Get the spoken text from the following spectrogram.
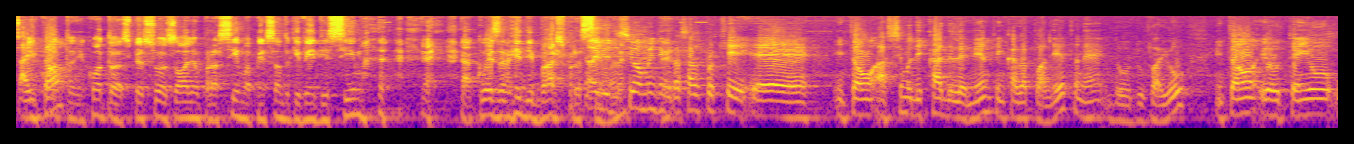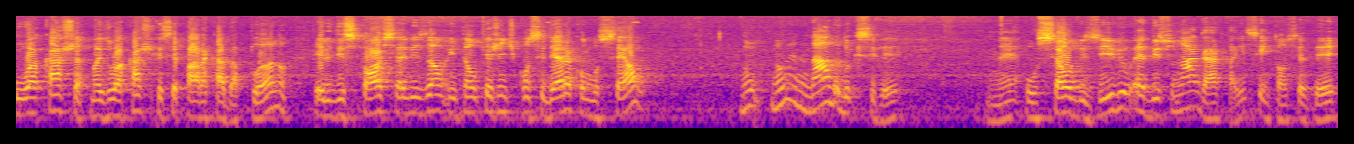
Tá, enquanto, então, enquanto as pessoas olham para cima pensando que vem de cima, a coisa vem de baixo para cima. E o de né? cima é muito engraçado porque, é, então, acima de cada elemento em cada planeta, né, do, do Vayu, então eu tenho o Akasha, mas o Akasha que separa cada plano, ele distorce a visão. Então, o que a gente considera como céu, não, não é nada do que se vê. Né? O céu visível é visto na lagarta, aí sim, então você vê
